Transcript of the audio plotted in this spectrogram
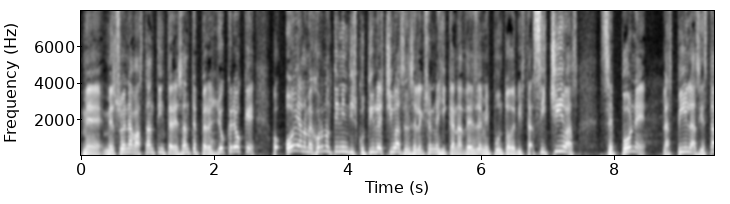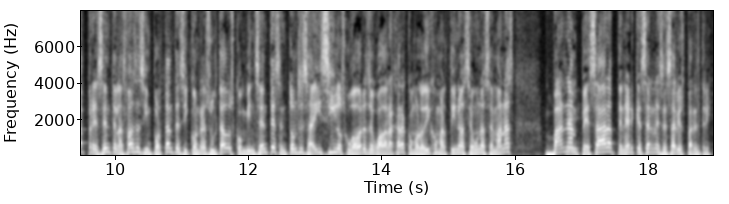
me, me suena bastante interesante, pero yo creo que hoy a lo mejor no tiene indiscutibles Chivas en selección mexicana, desde mi punto de vista. Si Chivas se pone las pilas y está presente en las fases importantes y con resultados convincentes, entonces ahí sí los jugadores de Guadalajara, como lo dijo Martino hace unas semanas, van a empezar a tener que ser necesarios para el tri.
